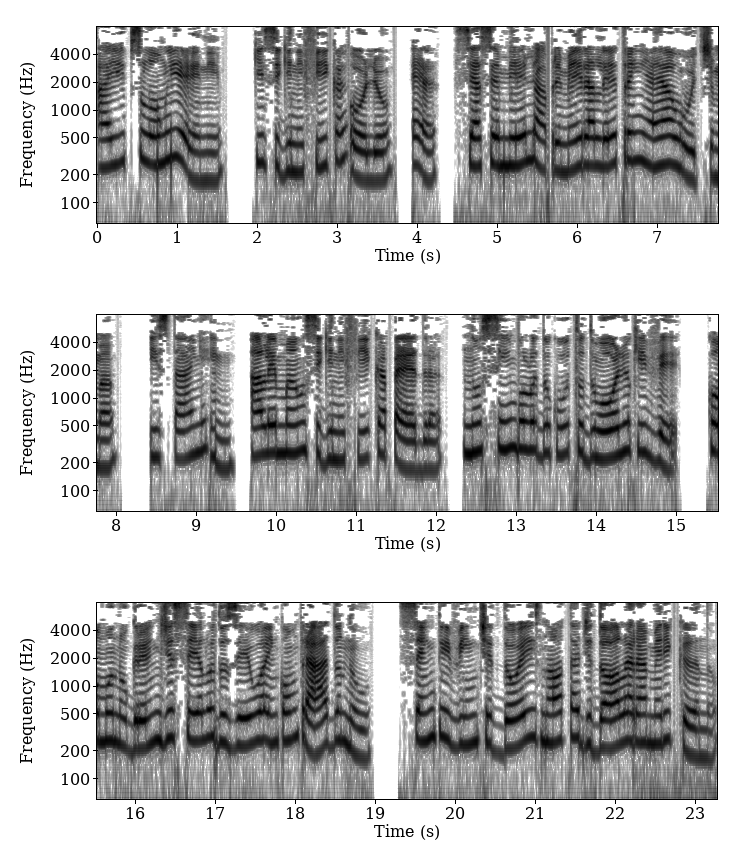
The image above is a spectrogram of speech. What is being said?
A, Y e N, que significa olho. É se assemelha à primeira letra em é a última. Stein em alemão significa pedra. No símbolo do culto do olho que vê, como no grande selo do Zewa encontrado no 122 nota de dólar americano.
